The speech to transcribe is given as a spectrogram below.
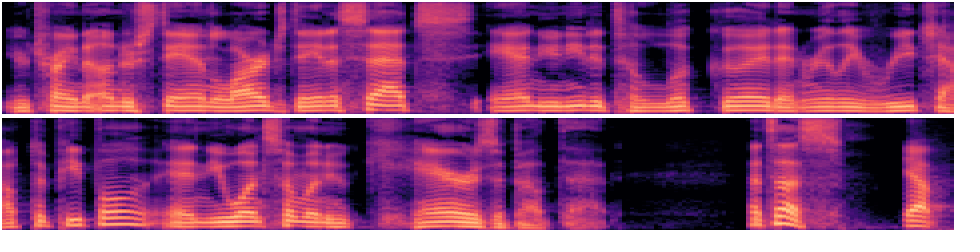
You're trying to understand large data sets and you need it to look good and really reach out to people. And you want someone who cares about that. That's us. Yep.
